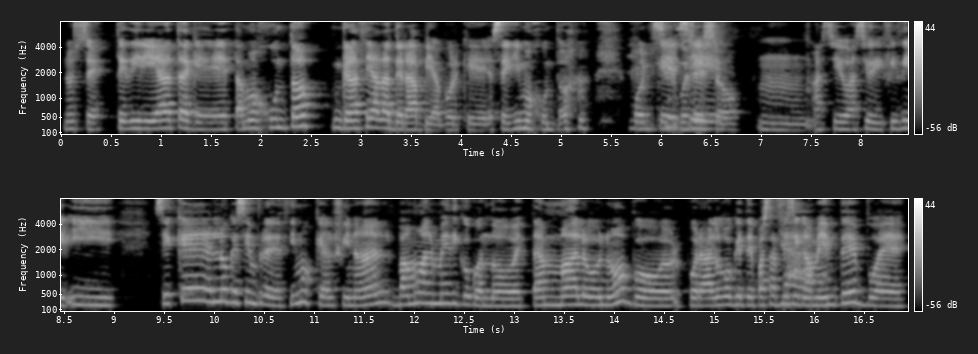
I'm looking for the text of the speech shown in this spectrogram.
no sé, te diría hasta que estamos juntos gracias a la terapia, porque seguimos juntos. Porque, Sí, pues sí. eso, mm, ha sido, ha sido difícil. Y si es que es lo que siempre decimos, que al final vamos al médico cuando estás malo, ¿no? Por, por algo que te pasa físicamente, pues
